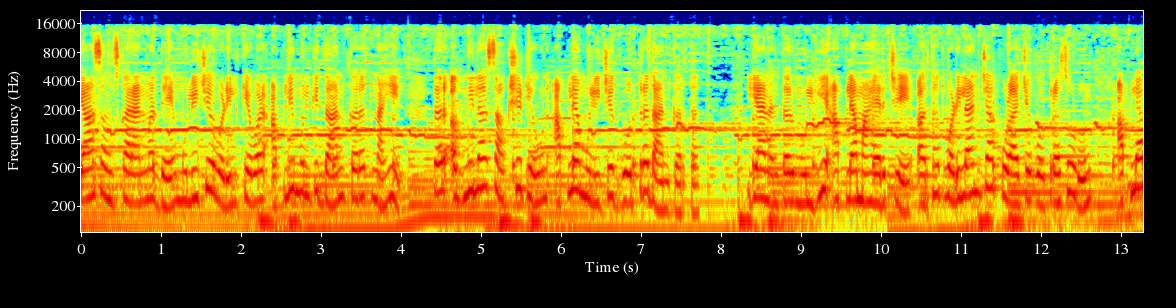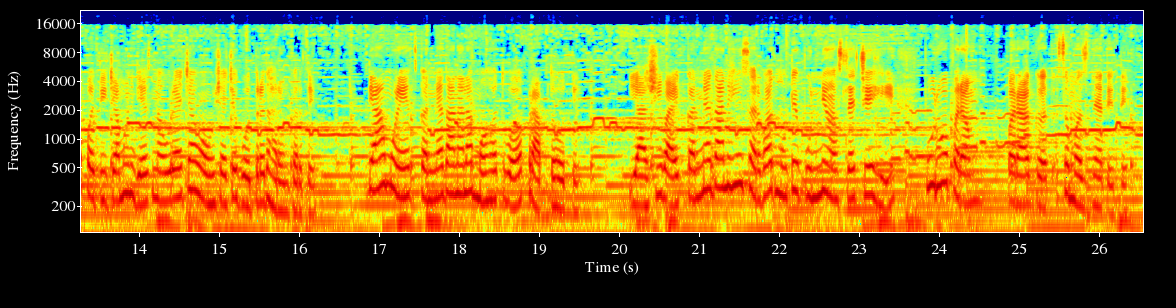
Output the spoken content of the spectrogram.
या संस्कारांमध्ये मुलीचे वडील केवळ आपली मुलगी दान करत नाहीत तर अग्नीला साक्षी ठेवून आपल्या मुलीचे गोत्र दान करतात. यानंतर मुलगी आपल्या माहेरचे अर्थात वडिलांच्या कुळाचे गोत्र सोडून आपल्या पतीच्या म्हणजेच नवऱ्याच्या वंशाचे गोत्र धारण करते. त्यामुळेच कन्यादानाला महत्त्व प्राप्त होते. याशिवाय कन्यादान हे सर्वात मोठे पुण्य असल्याचेही पूर्व परंपरागत समजण्यात येते.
